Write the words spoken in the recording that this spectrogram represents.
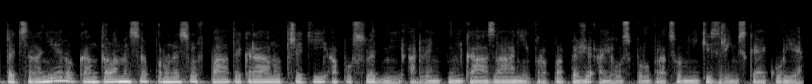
Otec Raniero Cantalamessa pronesl v pátek ráno třetí a poslední adventní kázání pro papeže a jeho spolupracovníky z římské kurie.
